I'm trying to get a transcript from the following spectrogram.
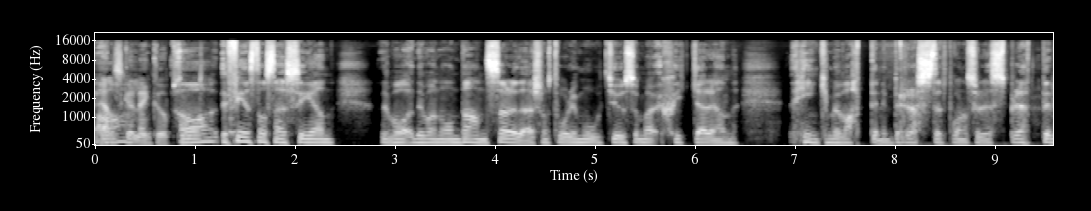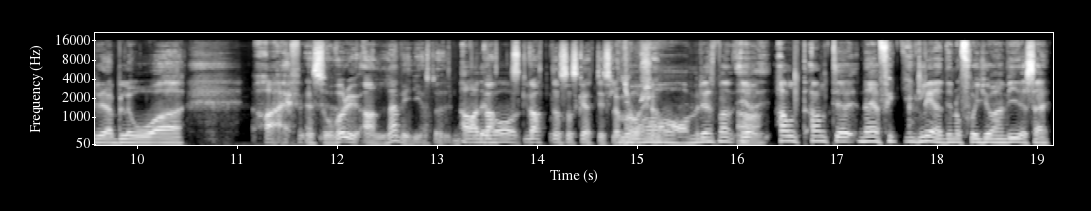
Jag Ja. älskar att länka upp sånt. Ja, det finns någon sån här scen, det var, det var någon dansare där som står i motljus och skickar en hink med vatten i bröstet på honom så det sprätter i det där blåa. Nej, Men så var det ju alla videos. Då. Ja, det Vatt, var- Vatten som skvätt i slow motion. Ja, men det, man, Ja. jag, allt, allt jag, när jag fick glädjen att få göra en video så här,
